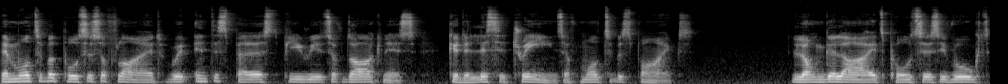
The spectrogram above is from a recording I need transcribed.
that multiple pulses of light with interspersed periods of darkness could elicit trains of multiple spikes. Longer light pulses evoked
